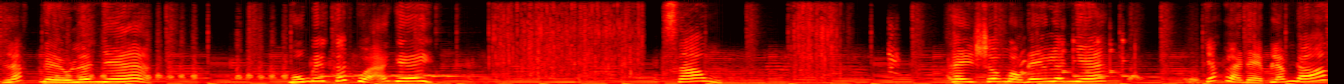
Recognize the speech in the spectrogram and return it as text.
Lắc đều lên nha. Muốn biết kết quả ghê. Xong. Hay sơn màu đen lên nha. Chắc là đẹp lắm đó.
